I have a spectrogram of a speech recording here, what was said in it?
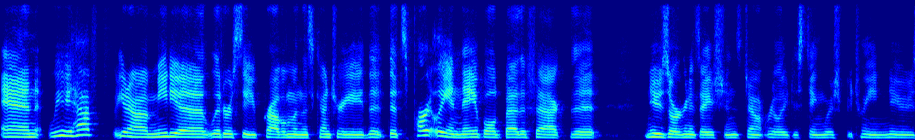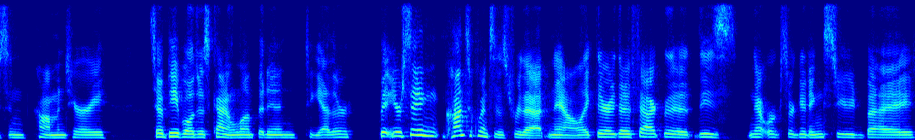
And we have you know a media literacy problem in this country that, that's partly enabled by the fact that news organizations don't really distinguish between news and commentary. So people just kind of lump it in together. But you're seeing consequences for that now. Like the fact that these networks are getting sued by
